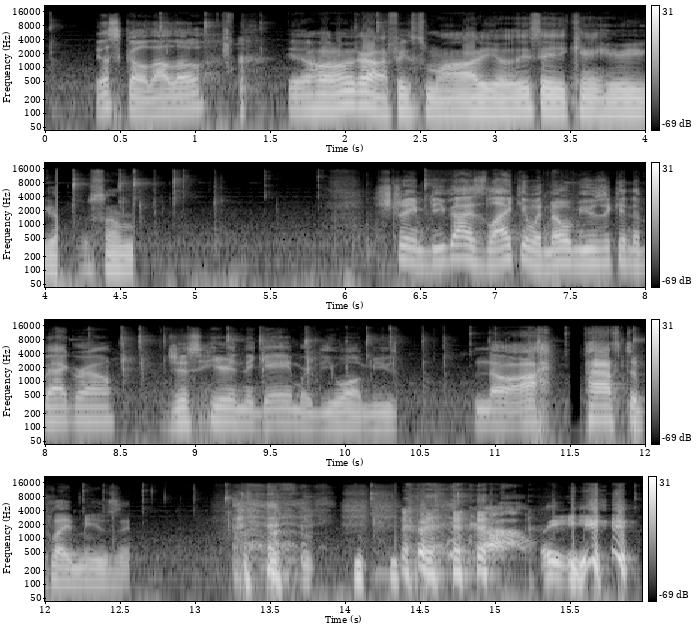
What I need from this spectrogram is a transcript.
Let's go, Lalo. Yeah, hold on. I gotta fix my audio. They say they can't hear you guys for some. Stream, do you guys like it with no music in the background? Just hearing the game, or do you want music? No, I have to play music. Wait.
